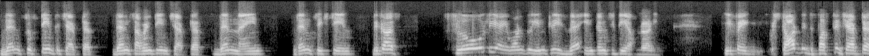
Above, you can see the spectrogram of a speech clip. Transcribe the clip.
Then 15th chapter then 17th chapter then 9th then 16 because slowly i want to increase the intensity of learning. If i start with the first chapter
